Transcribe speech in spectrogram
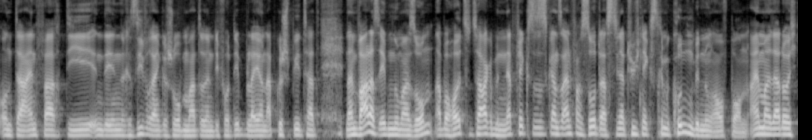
und da einfach die in den Receiver reingeschoben hat oder in den DVD-Player und abgespielt hat, dann war das eben nun mal so. Aber heutzutage mit Netflix ist es ganz einfach so, dass die natürlich eine extreme Kundenbindung aufbauen. Einmal dadurch,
